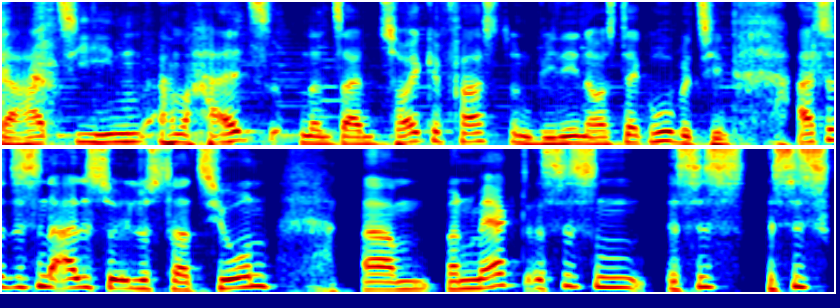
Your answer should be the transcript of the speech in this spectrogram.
Da hat sie ihn am Hals und an seinem Zeug gefasst und will ihn aus der Grube ziehen. Also das sind alles so Illustrationen. Ähm, man merkt, es ist, ein, es, ist, es ist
